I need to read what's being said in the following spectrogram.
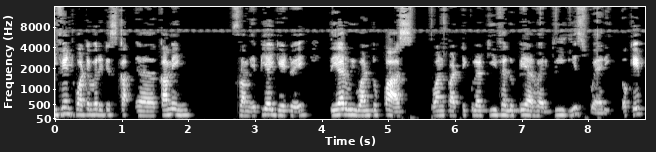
event whatever it is uh, coming from API gateway there we want to pass one particular key value pair where key is query okay?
